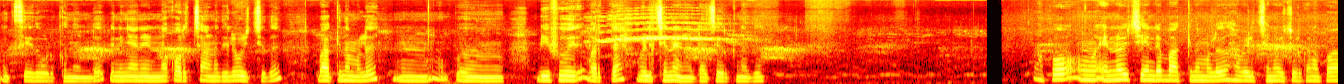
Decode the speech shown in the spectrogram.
മിക്സ് ചെയ്ത് കൊടുക്കുന്നുണ്ട്. പിന്നെ ഞാൻ എണ്ണ കുറച്ചാണ് ഇതിൽ ഒഴിച്ചത്. ബാക്കി നമ്മൾ ബീഫ് വറുത്ത വെളിച്ചെണ്ണയാണ് കേട്ടോ ചേർക്കുന്നത്. അപ്പോൾ എണ്ണ ഒഴിച്ചതിന്റെ ബാക്കി നമ്മൾ വെളിച്ചെണ്ണ ഒഴിച്ചു കൊടുക്കണം. അപ്പോൾ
